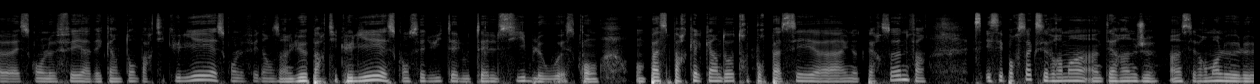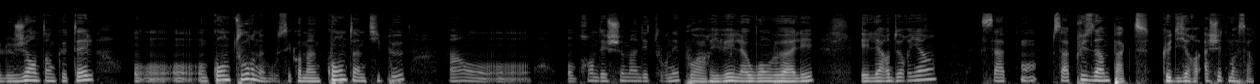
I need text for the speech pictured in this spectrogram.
Euh, Est-ce qu'on le fait avec un ton particulier? Est-ce qu'on le fait dans un lieu particulier? Est-ce qu'on séduit telle ou telle cible Ou est-ce qu'on on passe par quelqu'un d'autre pour passer euh, à une autre personne? Enfin, Et c'est pour ça que c'est vraiment un terrain de jeu. hein. c'est vraiment le, jeu en tant que tel. On, on- on contourne, ou c'est comme un conte un petit peu. hein, on, prend des chemins détournés pour arriver là où on veut aller. Et l'air de rien, ça, ça a plus d'impact que dire achète-moi ça.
